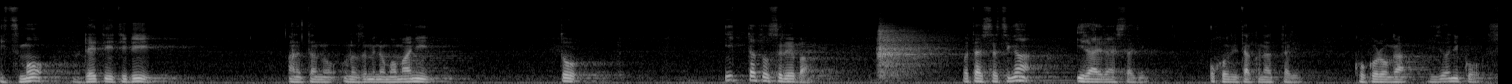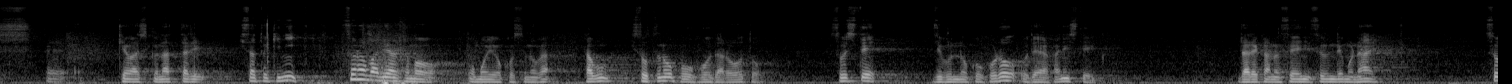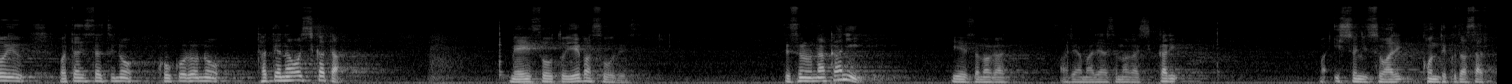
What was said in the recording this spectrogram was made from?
いつも「レティティビあなたのお望みのままに」と言ったとすれば私たちがイライラしたり怒りたくなったり心が非常にこう、え、険しくなったりした時にそのマリア様を思い起こすのが多分一つの方法だろうと。そして自分の心を穏やかにしていく。誰かのせいにするんでもない。そういう私たちの心の立て直し方。瞑想といえばそうです。でその中にイエス様があるいはマリア様がしっかり、まあ、一緒に座り込んでくださる。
